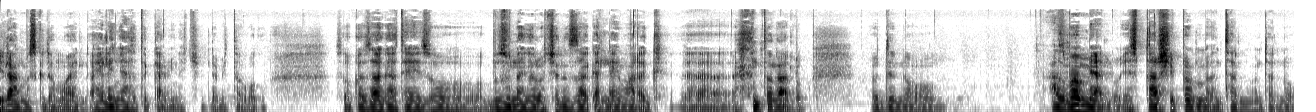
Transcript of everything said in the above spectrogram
ኢላን መስክ ደግሞ ኃይለኛ ተጠቃሚ ነው እንደሚታወቀው። so ከዛ ጋር ተያይዞ ብዙ ነገሮችን እዛ ቀን ላይ ማድረግ እንትን አለው ነው አዝማሚያ ያለው የስታርሺፕም እንትን ነው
